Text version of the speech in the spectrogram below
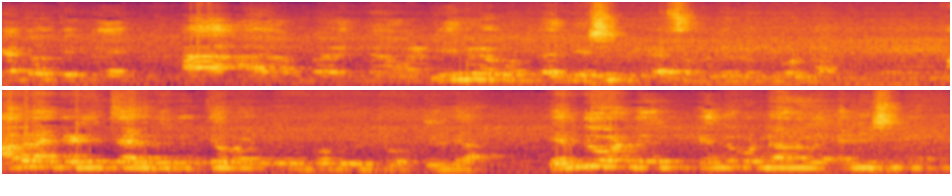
കേന്ദ്രത്തിന്റെ ടീമിനെ കൊണ്ട് അന്വേഷിപ്പിക്കാൻ ശ്രമിക്കുന്നത് എന്തുകൊണ്ടാണ്? അവരന്വേഷിച്ചാൽ ഇത് കൃത്യമായി റിപ്പോർട്ട് കിട്ടുമോ? ഇല്ല. എന്തുകൊണ്ട്? എന്തുകൊണ്ടാണ് അന്വേഷിക്കുന്നത്?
